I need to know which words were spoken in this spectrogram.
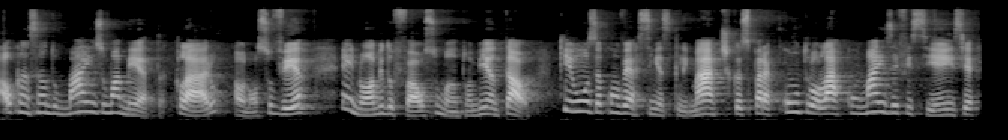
alcançando mais uma meta, claro, ao nosso ver, em nome do falso manto ambiental, que usa conversinhas climáticas para controlar com mais eficiência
